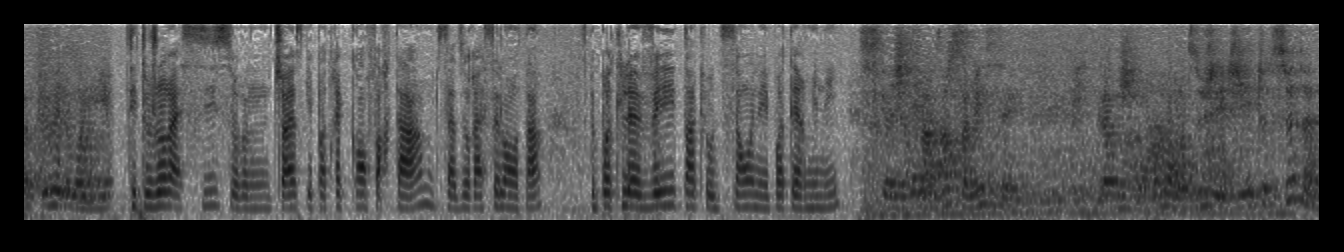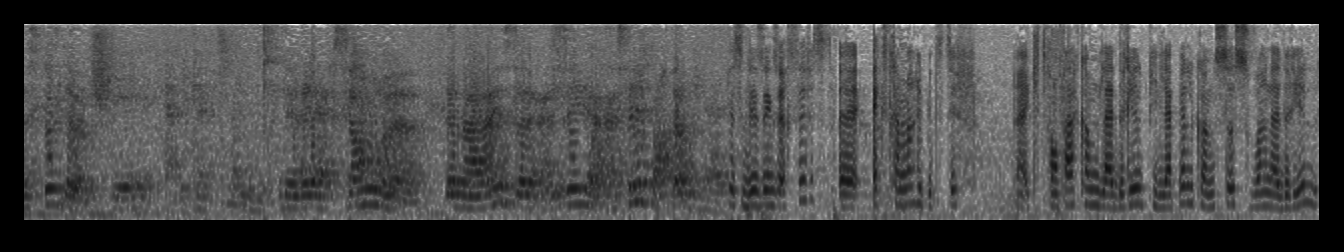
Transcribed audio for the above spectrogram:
un peu éloigné. Tu es toujours assis sur une chaise qui n'est pas très confortable, puis ça dure assez longtemps. Tu peux pas te lever tant que l'audition n'est pas terminée. Ce que j'ai ressenti en premier, c'est comme, oh mon Dieu, j'ai- j'ai tout de suite une espèce de, de réaction, euh, de malaise assez, assez importante. C'est des exercices euh, extrêmement répétitifs euh, qui te font faire comme de la drill, puis ils l'appellent comme ça souvent la drill.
